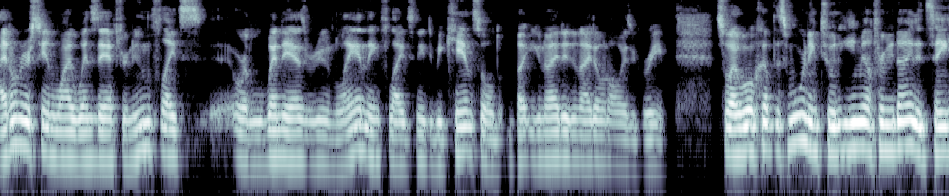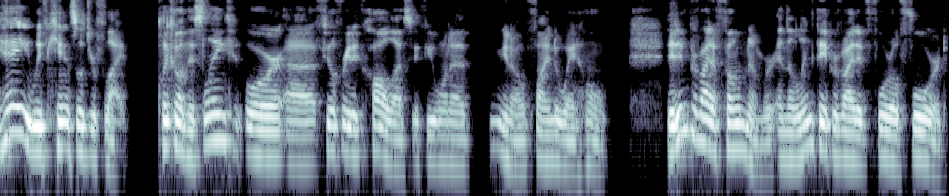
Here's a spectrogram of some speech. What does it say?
I don't understand why Wednesday afternoon flights or Wednesday afternoon landing flights need to be canceled, but United and I don't always agree. So I woke up this morning to an email from United saying, "Hey, we've canceled your flight. Click on this link, or uh, feel free to call us if you want to, you know, find a way home." They didn't provide a phone number, and the link they provided 404'd.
